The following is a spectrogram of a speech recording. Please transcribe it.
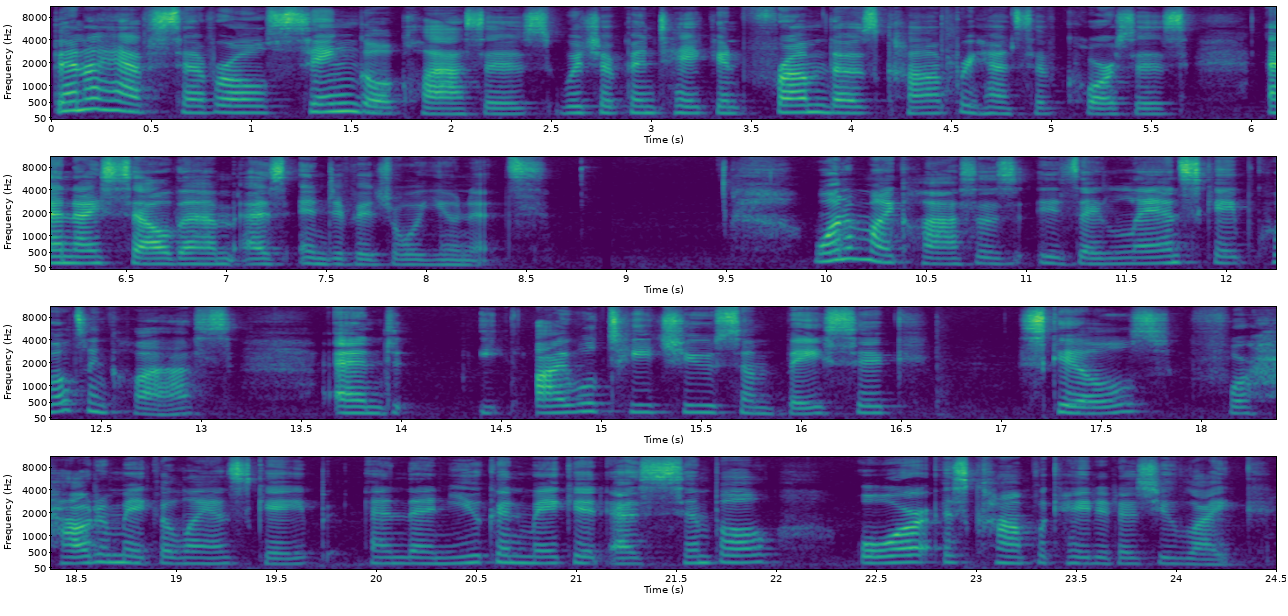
Then I have several single classes which have been taken from those comprehensive courses and I sell them as individual units. One of my classes is a landscape quilting class and I will teach you some basic skills for how to make a landscape and then you can make it as simple or as complicated as you like.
